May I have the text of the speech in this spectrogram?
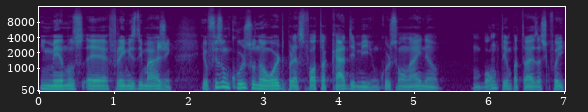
em menos é, frames de imagem. Eu fiz um curso no WordPress Photo Academy, um curso online um bom tempo atrás, acho que foi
